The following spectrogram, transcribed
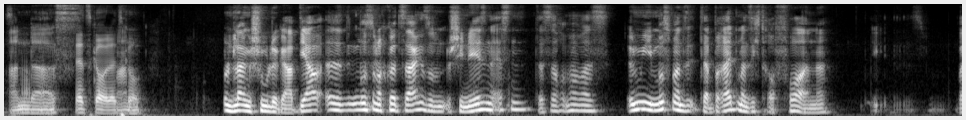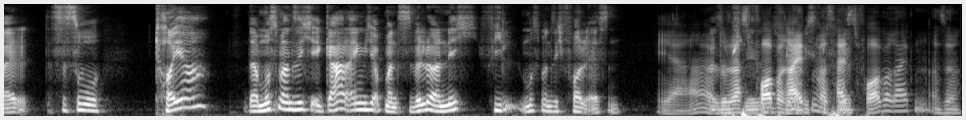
Ist Anders. Let's go, let's Mann. go. und lange Schule gehabt. Ja, äh, muss man noch kurz sagen, so ein Chinesen essen, das ist auch immer was. Irgendwie muss man, da bereitet man sich drauf vor, ne? Weil das ist so teuer. Da muss man sich, egal eigentlich, ob man es will oder nicht, viel muss man sich voll essen. Ja, also, also du hast vorbereiten. Was heißt vorbereiten? Also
